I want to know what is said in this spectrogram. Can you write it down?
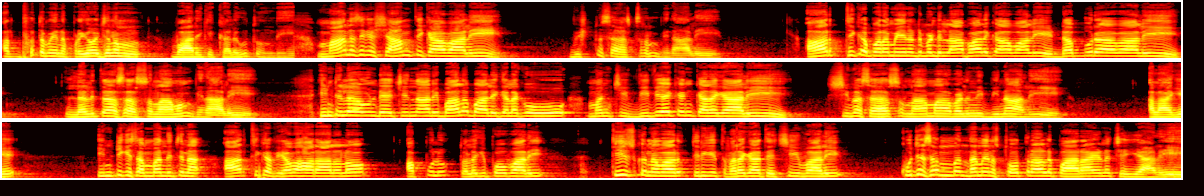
అద్భుతమైన ప్రయోజనం వారికి కలుగుతుంది. మానసిక శాంతి కావాలి. విష్ణు సహస్రం వినాలి. ఆర్థికపరమైనటువంటి లాభాలు కావాలి. డబ్బు రావాలి. లలితా సహస్రనామం వినాలి. ఇంటిలో ఉండే చిన్నారి బాలబాలికలకు మంచి వివేకం కలగాలి. శివ సహస్రనామావళిని వినాలి. అలాగే ఇంటికి సంబంధించిన ఆర్థిక వ్యవహారాలలో అప్పులు తొలగిపోవాలి. తీసుకున్నవారు తిరిగి త్వరగా తెచ్చి ఇవ్వాలి. కుజ సంబంధమైన స్తోత్రాలు పారాయణ చేయాలి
